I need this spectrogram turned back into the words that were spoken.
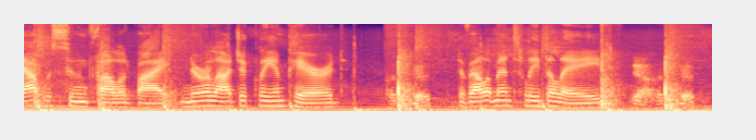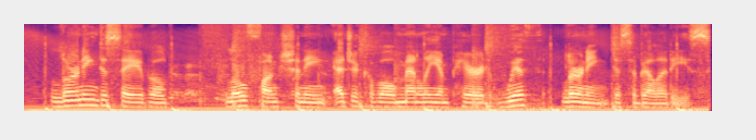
That was soon followed by neurologically impaired, developmentally delayed, yeah, learning disabled, yeah, low functioning, educable, mentally impaired with learning disabilities.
